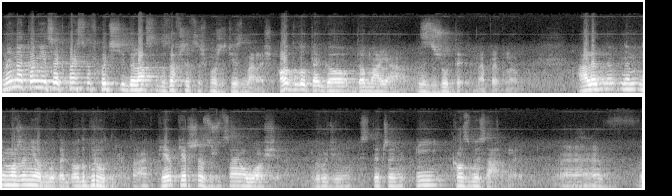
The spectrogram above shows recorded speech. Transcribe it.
No i na koniec, jak Państwo wchodzicie do lasu, to zawsze coś możecie znaleźć. Od lutego do maja zrzuty na pewno. Ale no, no, może nie od lutego, od grudnia. Tak? Pier, pierwsze zrzucają łosie, grudzień, styczeń i kozły sarny. E, W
